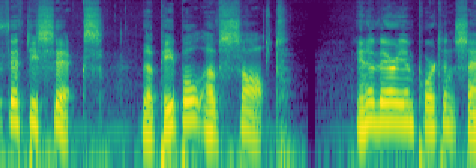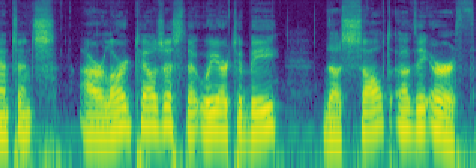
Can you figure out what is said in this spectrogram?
56 The People of Salt. In a very important sentence, our Lord tells us that we are to be the salt of the earth.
